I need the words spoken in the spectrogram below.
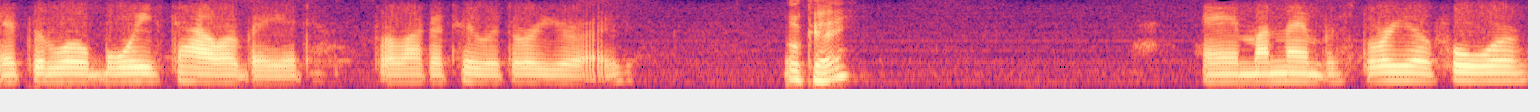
It's a little boy's Tyler bed for like a two or three year old. Okay. And my number's three zero four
